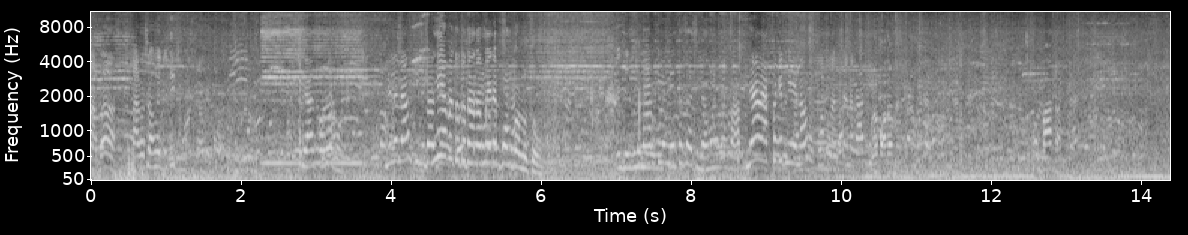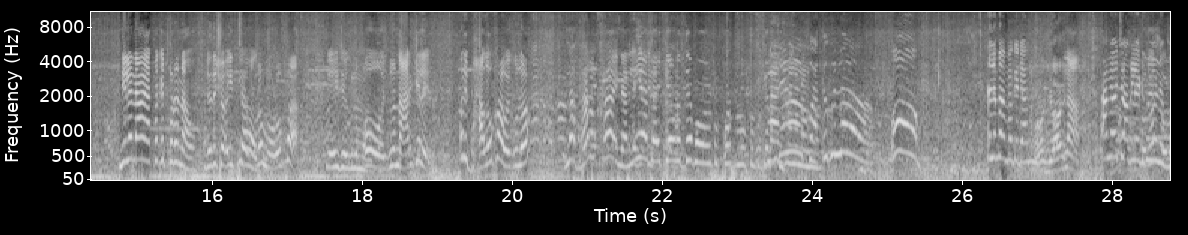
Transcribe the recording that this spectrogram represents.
বাবা কারোর সঙ্গে যদি শেয়ার করো। নিলে নাও কিনে নিয়ে যাবে তো তো দাদা মেয়েরা ফোন করল তো। যেগুলো নামগুলো নিতে চাইছিলাম আমার এক প্যাকেট নিয়ে নাও। নিলে নাও এক প্যাকেট করে নাও। যদি ইচ্ছা হয়। এই যেগুলো ও এগুলো নারকেলের? আরে ভালো খাও এগুলো। না ভালো খাই না নিয়ে যাই কেউ দেবো একটু লোক কতগুলো? ও তাহলে বাবাকে ডাক। না। আমি চকলেটগুলো নেব।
